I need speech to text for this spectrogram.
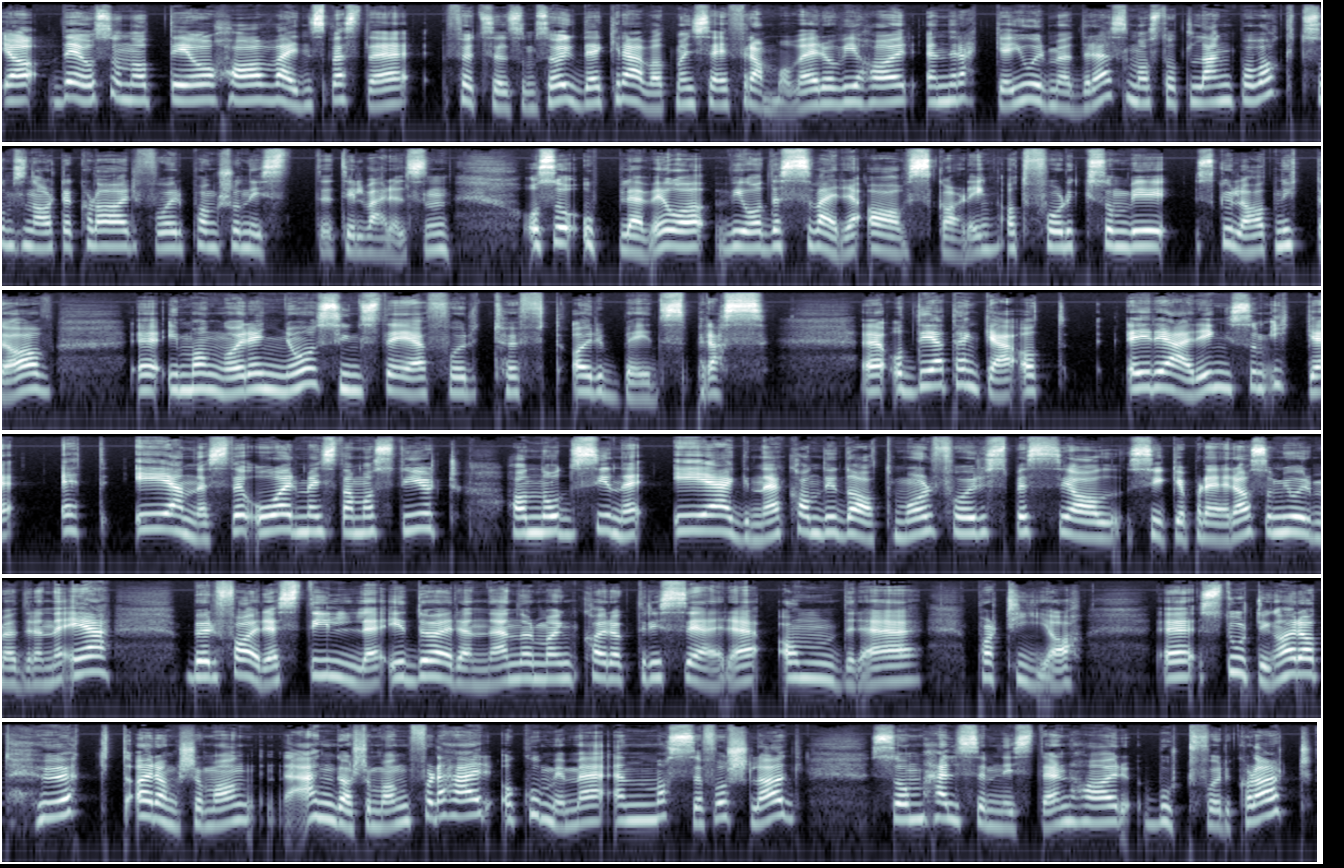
Ja, det er jo sånn at det å ha verdens beste fødselsomsorg, det krever at man ser fremover. Og vi har en rekke jordmødre som har stått lenge på vakt, som snart er klar for pensjonisttilværelsen. Og så opplever vi òg dessverre avskaling. At folk som vi skulle hatt nytte av eh, i mange år ennå, syns det er for tøft arbeidspress. Eh, og det tenker jeg at ei regjering som ikke et eneste år mens de har styrt, har nådd sine egne kandidatmål for spesialsykepleiere, som jordmødrene er, bør fare stille i dørene når man karakteriserer andre partier. Eh, Stortinget har hatt høyt engasjement for det her og kommet med en masse forslag som helseministeren har bortforklart.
